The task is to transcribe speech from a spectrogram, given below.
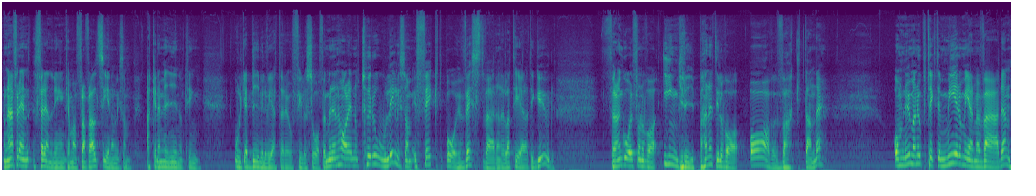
Den här förändringen kan man framförallt se inom liksom akademin och kring olika bibelvetare och filosofer. Men den har en otrolig liksom effekt på hur västvärlden relaterar till Gud. För han går ifrån att vara ingripande till att vara avvaktande. Om nu man upptäckte mer och mer med världen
